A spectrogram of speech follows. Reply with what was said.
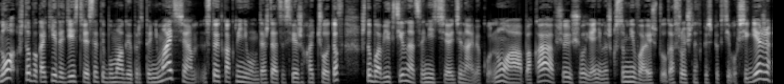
Но чтобы какие-то действия с этой бумагой предпринимать, э, стоит как минимум дождаться свежих отчетов, чтобы объективно оценить э, динамику. Ну а пока все еще я немножко сомневаюсь в долгосрочных перспективах перспективах Сигежи,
